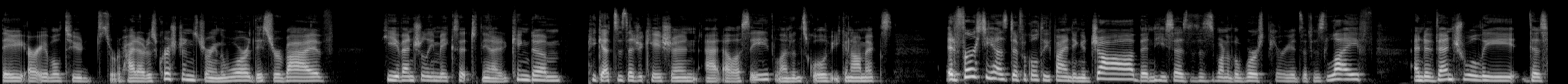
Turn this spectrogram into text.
they are able to sort of hide out as Christians during the war. They survive. He eventually makes it to the United Kingdom. He gets his education at LSE, the London School of Economics. At first, he has difficulty finding a job, and he says that this is one of the worst periods of his life. And eventually, this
